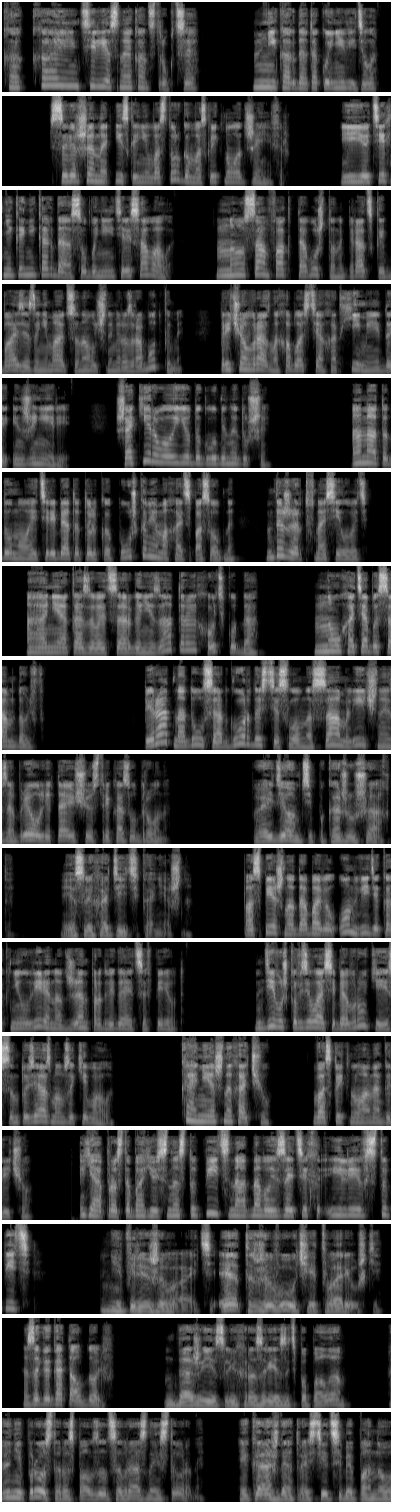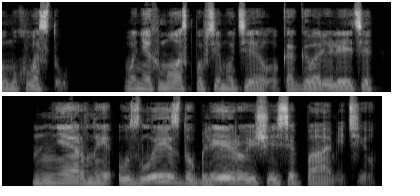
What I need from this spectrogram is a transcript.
Какая интересная конструкция. Никогда такой не видела. Совершенно искренним восторгом воскликнула Дженнифер. Ее техника никогда особо не интересовала. Но сам факт того, что на пиратской базе занимаются научными разработками, причем в разных областях от химии до инженерии, шокировал ее до глубины души. Она-то думала, эти ребята только пушками махать способны, да жертв насиловать. А они, оказывается, организаторы хоть куда. Ну, хотя бы сам Дольф. Пират надулся от гордости, словно сам лично изобрел летающую стрекозу дрона. «Пойдемте, покажу шахты. Если хотите, конечно». Поспешно добавил он, видя, как неуверенно Джен продвигается вперед. Девушка взяла себя в руки и с энтузиазмом закивала. «Конечно хочу», — воскликнула она горячо. «Я просто боюсь наступить на одного из этих или вступить...» «Не переживайте, это живучие тварюшки», — загоготал Дольф. Даже если их разрезать пополам, они просто расползутся в разные стороны, и каждый отрастит себе по новому хвосту. В них мозг по всему телу, как говорили эти нервные узлы с дублирующейся памятью.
